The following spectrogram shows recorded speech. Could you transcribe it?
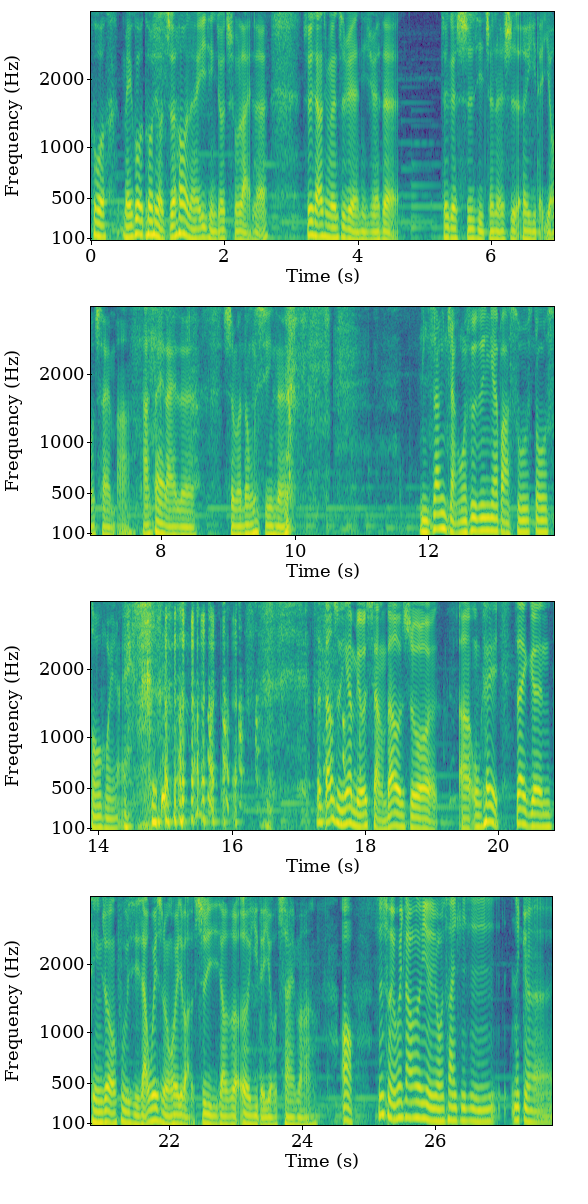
过没过多久之后呢，疫情就出来了。所以想请问志远，你觉得这个尸体真的是恶意的邮差吗？它带来了什么东西呢？你这样讲，我是不是应该把书都收回来？那当时应该没有想到说，啊，我可以再跟听众复习一下，为什么会把尸体叫做恶意的邮差吗？哦，之所以会叫恶意的邮差，其实那个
